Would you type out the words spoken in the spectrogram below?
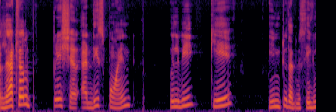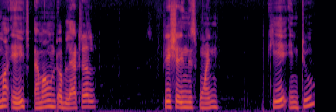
lateral pressure at this point will be k into that sigma h amount of lateral pressure in this point k into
